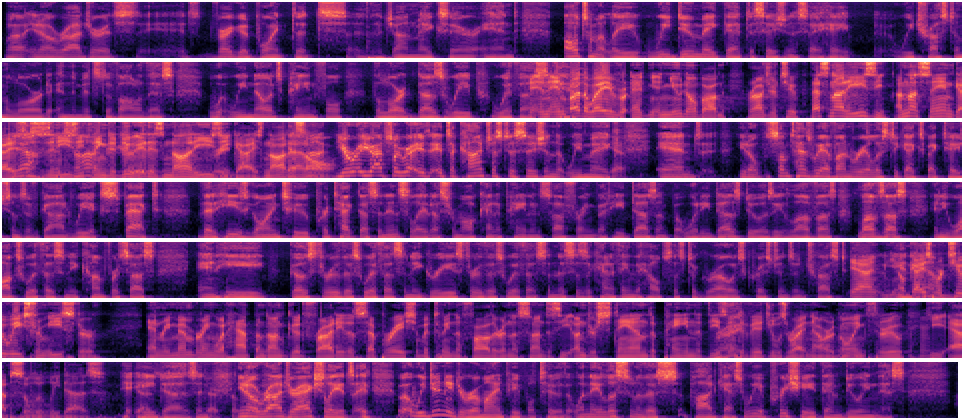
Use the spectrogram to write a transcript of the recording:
Well, you know, Roger, it's it's a very good point that that John makes there, and ultimately, we do make that decision to say, "Hey, we trust in the Lord in the midst of all of this. We know it's painful the Lord does weep with us. And, and, by the way, and you know, Bob, Roger, too, that's not easy. I'm not saying, guys, yeah, this is an easy not. thing to do. It is not easy, Great. guys, not it's at not. all. You're, you're absolutely right. It's, it's, a conscious decision that we make. Yes. And, you know, sometimes we have unrealistic expectations of God. We expect that He's going to protect us and insulate us from all kind of pain and suffering, but He doesn't. But what He does do is He love us, loves us, and He walks with us, and He comforts us, and He goes through this with us and he grieves through this with us. And this is the kind of thing that helps us to grow as Christians and trust. Yeah, you know, guys, him. we're two weeks from Easter. And remembering what happened on Good Friday, the separation between the Father and the Son, does he understand the pain that these right. individuals right now are going mm-hmm. through? Mm-hmm. He absolutely does. He does. He does. And, does. you know, Roger, actually, it's it, we do need to remind people, too, that when they listen to this podcast, we appreciate them doing this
